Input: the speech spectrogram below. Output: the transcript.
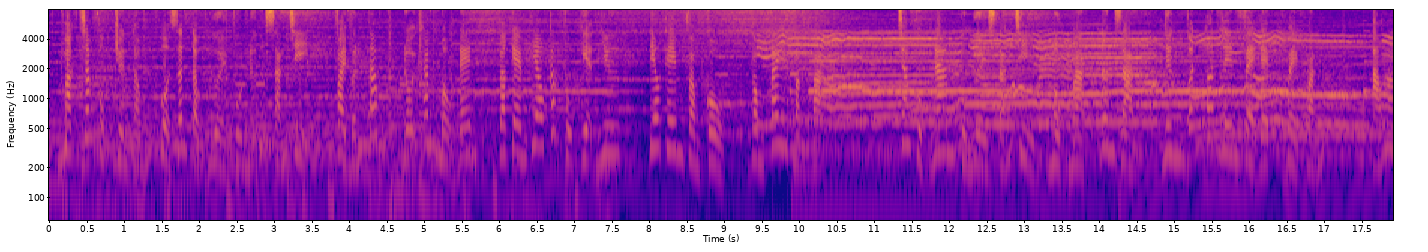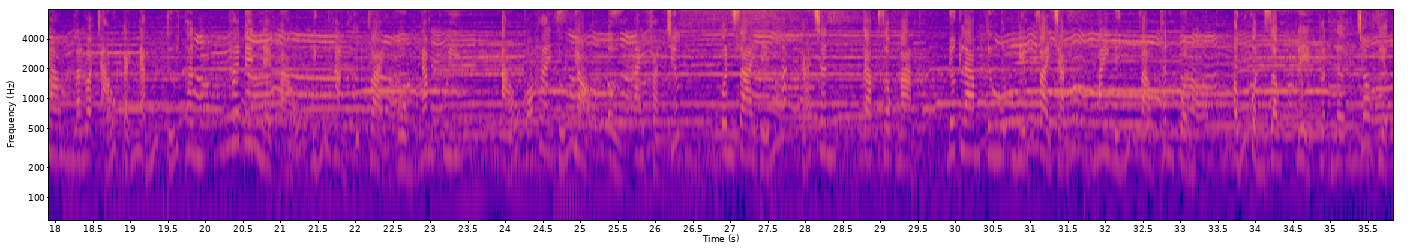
Mặc trang phục truyền thống của dân tộc người phụ nữ sán chỉ phải vấn tóc, đội khăn màu đen và kèm theo các phụ kiện như đeo thêm vòng cổ, vòng tay bằng bạc. Trang phục nam của người sáng chỉ mộc mạc đơn giản nhưng vẫn toát lên vẻ đẹp khỏe khoắn. Áo nam là loại áo cánh ngắn tứ thân, hai bên nẹp áo đính hàng cúc vải gồm 5 quy. Áo có hai túi nhỏ ở hai vạt trước, quần dài đến mắt cá chân, cạp rộng bản, được làm từ một miếng vải trắng may đính vào thân quần. Ống quần rộng để thuận lợi cho việc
